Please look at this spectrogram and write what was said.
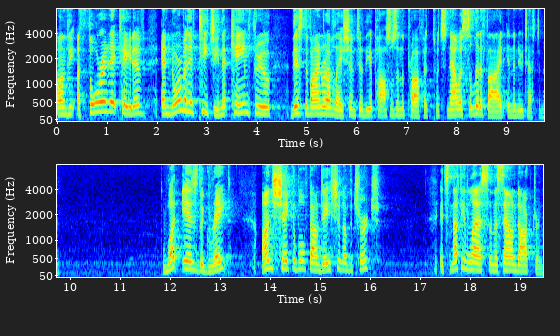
on the authoritative and normative teaching that came through this divine revelation to the apostles and the prophets, which now is solidified in the New Testament. What is the great, unshakable foundation of the church? It's nothing less than the sound doctrine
